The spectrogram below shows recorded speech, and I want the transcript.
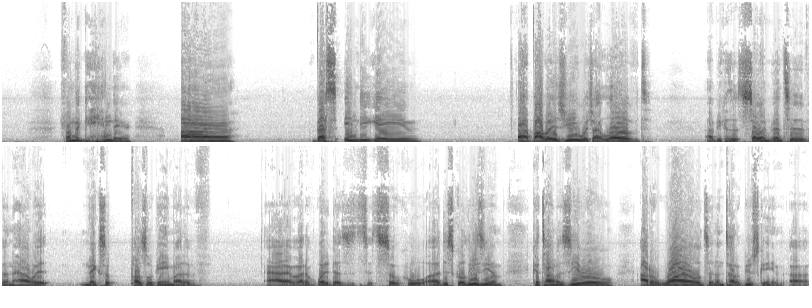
from the game there. Uh, best indie game. Uh, Baba is You, which I loved uh, because it's so inventive and how it makes a puzzle game out of uh, out of what it does. It's, it's so cool. Uh, Disco Elysium, Katana Zero, Outer Wilds, and Untitled Goose Game. Uh,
